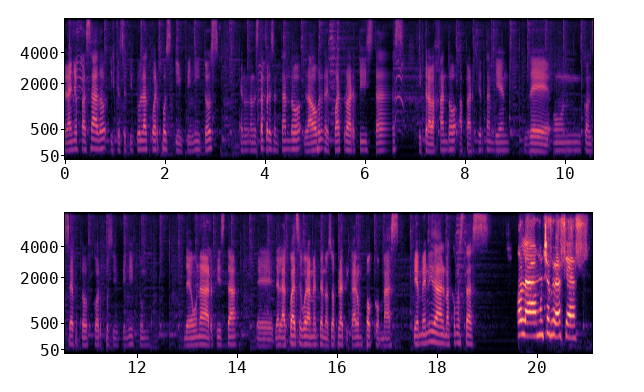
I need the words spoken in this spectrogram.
el año pasado y que se titula Cuerpos Infinitos, en donde está presentando la obra de cuatro artistas y trabajando a partir también de un concepto, Corpus Infinitum, de una artista eh, de la cual seguramente nos va a platicar un poco más. Bienvenida, Alma, ¿cómo estás? Hola, muchas gracias,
